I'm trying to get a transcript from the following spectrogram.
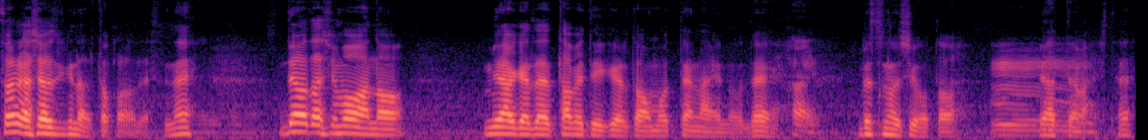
それが正直なところですね。で私もあの土産で食べていけるとは思ってないのではい。別の仕事やってまして、はい。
